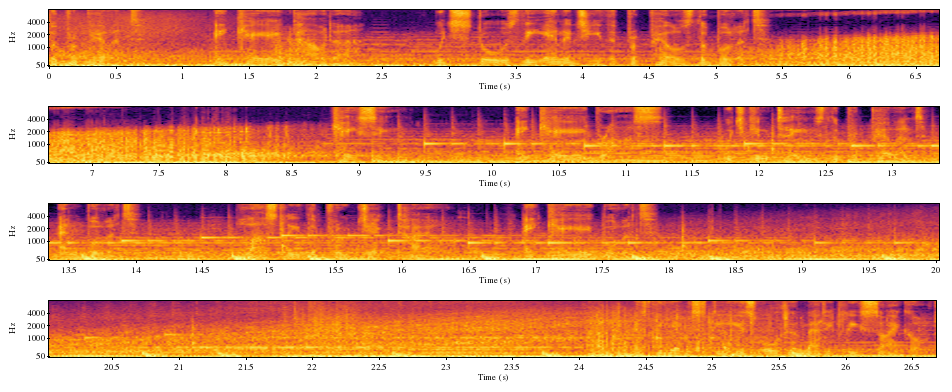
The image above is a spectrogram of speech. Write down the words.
The propellant, aka powder, which stores the energy that propels the bullet. Casing, aka brass, which contains the propellant and bullet. Lastly, the projectile, aka bullet. As the XD is automatically cycled,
